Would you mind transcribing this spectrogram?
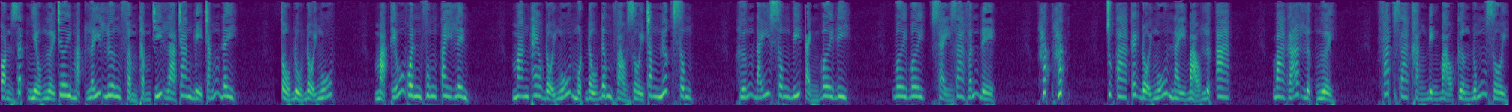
Còn rất nhiều người chơi mặc lấy lương phẩm thậm chí là trang bị trắng đây. Tổ đủ đội ngũ. Mạc thiếu quân vung tay lên. Mang theo đội ngũ một đầu đâm vào rồi trong nước sông. Hướng đáy sông bí cảnh bơi đi. Bơi bơi, xảy ra vấn đề. Hắc hắc. Chúng ta cách đội ngũ này bảo lực A. Ba gã lực người. Phát ra khẳng định bảo cường đúng rồi.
